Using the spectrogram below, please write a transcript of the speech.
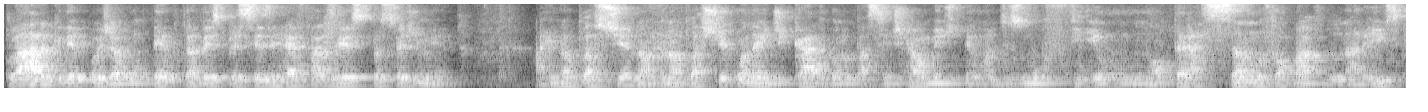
Claro que depois de algum tempo, talvez precise refazer esse procedimento. A rinoplastia não. A rinoplastia, quando é indicada, quando o paciente realmente tem uma dismorfia, uma alteração no formato do nariz,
